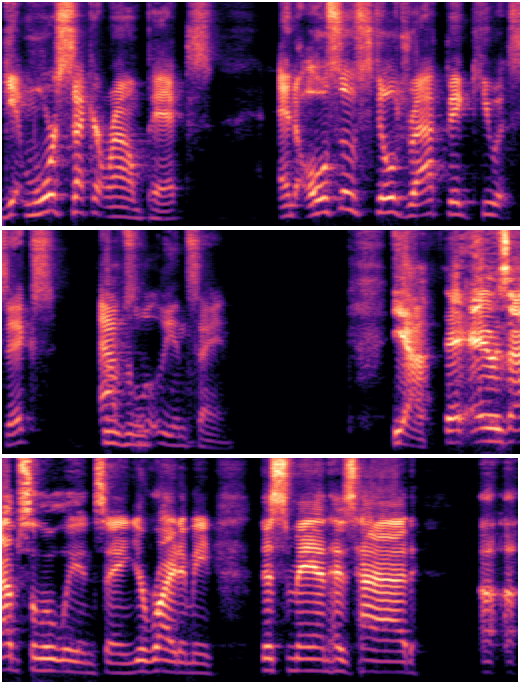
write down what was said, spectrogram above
get more second round picks, and also still draft Big Q at 6 mm-hmm. Absolutely mm-hmm. insane. Yeah, it, it, was absolutely insane. You're right. I mean, this man has had a,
